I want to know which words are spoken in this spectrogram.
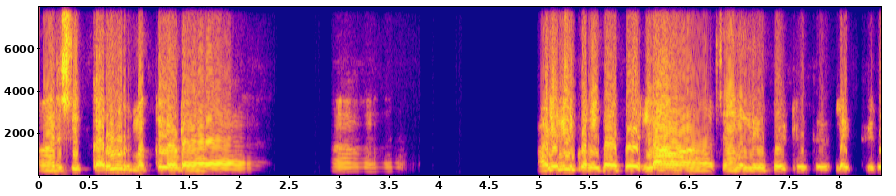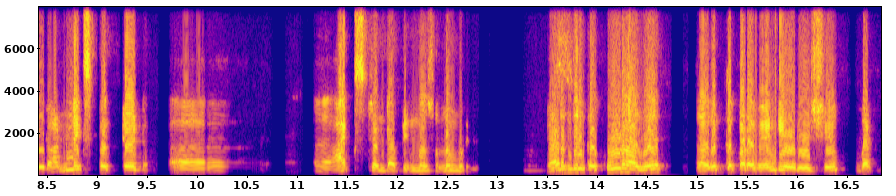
ரிஷி கரூர் மக்களோட ஆஹ், அழுகை குரல் தான் இப்போ எல்லா சேனல்லையும் போயிட்டு இருக்கு லைக் இது ஒரு அன்எக்ஸ்பெக்டட் ஆக்சிடென்ட் அப்படின்னு தான் சொல்ல முடியும். நடந்திருக்க கூடாது தவிர்க்கப்பட வேண்டிய ஒரு விஷயம். பட்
